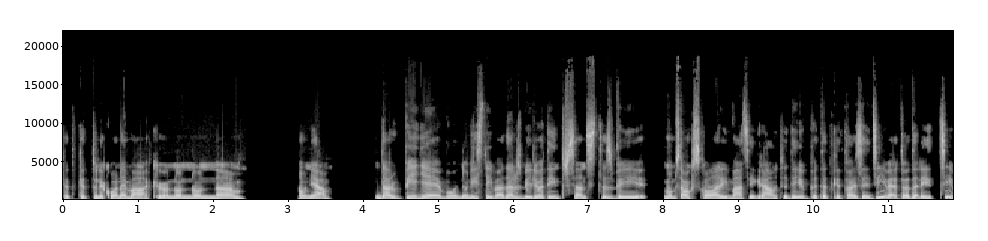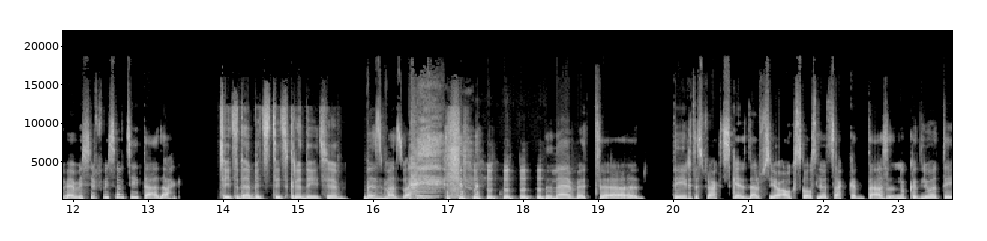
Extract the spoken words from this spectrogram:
kad, kad tu neko nemāki. Un, un, un, um, un jā, darbu pieņēmu, un, un īstenībā darbs bija ļoti interesants. Tas bija mums augstskolā arī mācīja grāmatvedību, bet tad, kad tu aiziet dzīvē, to darīt, dzīvē viss ir pavisam citādāk. Cits debits, cits kredīts. Ja? Bez mazliet. Nē, bet uh, tīri tas praktiskais darbs, jo augstskolas ļoti saka, ka tās nu, ļoti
